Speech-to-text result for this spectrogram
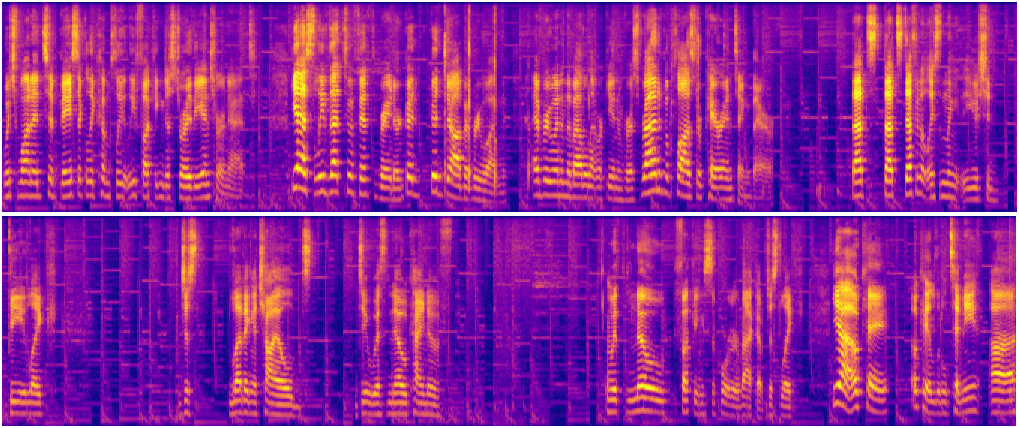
which wanted to basically completely fucking destroy the internet. Yes, leave that to a fifth grader. Good good job, everyone. Everyone in the Battle Network universe. Round of applause for parenting there. That's that's definitely something that you should be, like, just letting a child do with no kind of... With no fucking support or backup, just like, yeah, okay, okay, little Timmy, uh,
